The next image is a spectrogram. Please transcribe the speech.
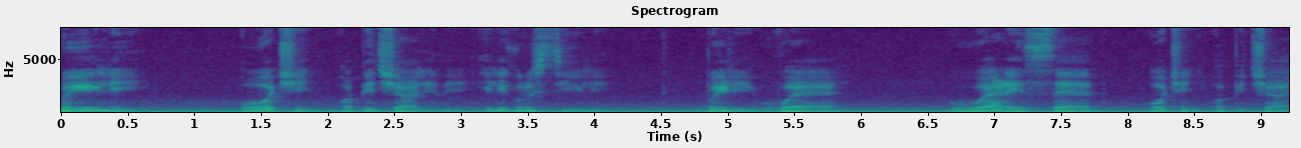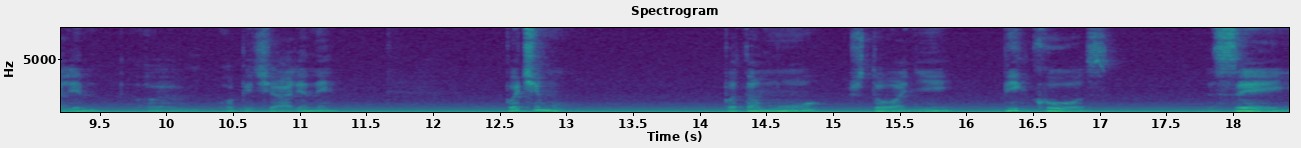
Были очень опечалены или грустили. Были were, very sad, очень опечален, э, опечалены. Почему? Потому что они because they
